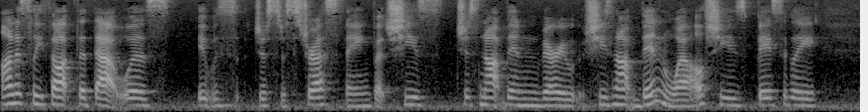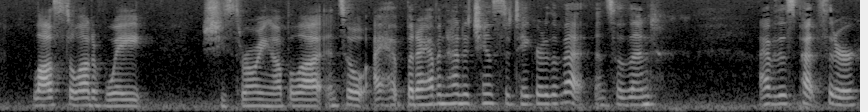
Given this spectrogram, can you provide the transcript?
honestly thought that that was it was just a stress thing, but she's just not been very, she's not been well. She's basically lost a lot of weight. She's throwing up a lot. And so I have, but I haven't had a chance to take her to the vet. And so then I have this pet sitter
